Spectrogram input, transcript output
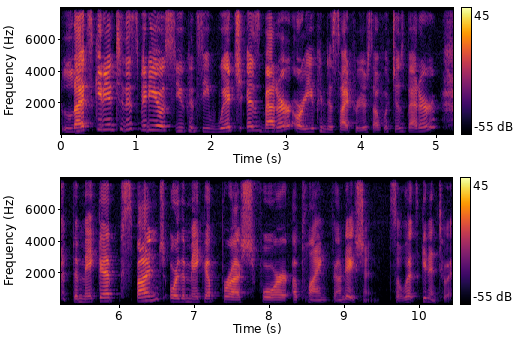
Let's get into this video so you can see which is better or you can decide for yourself which is better the makeup sponge or the makeup brush for applying foundation so let's get into it.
